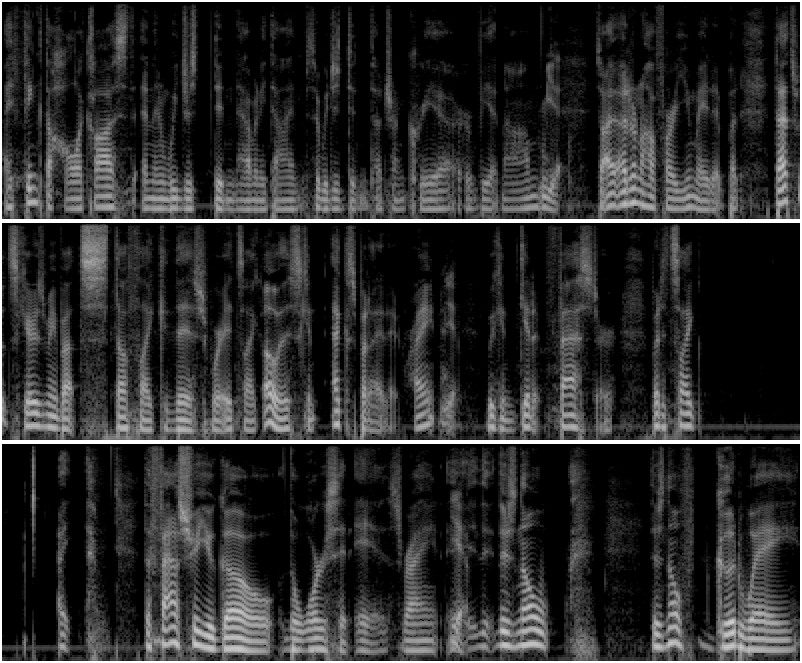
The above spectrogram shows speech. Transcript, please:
I think the Holocaust, and then we just didn't have any time, so we just didn't touch on Korea or Vietnam. Yeah. So I, I don't know how far you made it, but that's what scares me about stuff like this, where it's like, oh, this can expedite it, right? Yeah. We can get it faster, but it's like, I, the faster you go, the worse it is, right? Yeah. There's no, there's no good way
